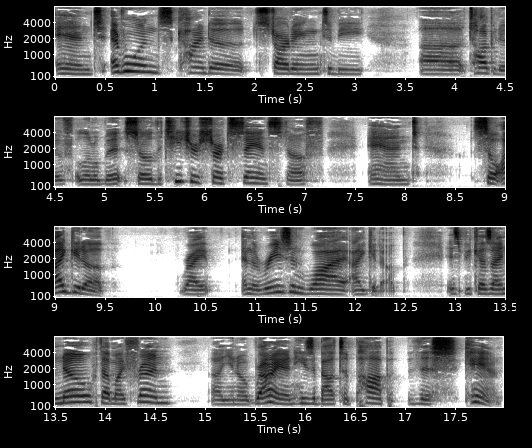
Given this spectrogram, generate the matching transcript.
and everyone's kind of starting to be uh, talkative a little bit. So the teacher starts saying stuff and so I get up, right? And the reason why I get up is because I know that my friend, uh, you know, Brian, he's about to pop this can.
